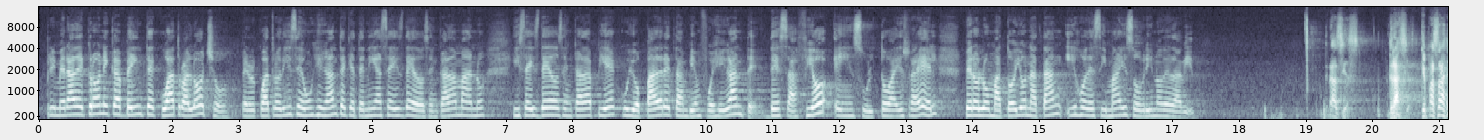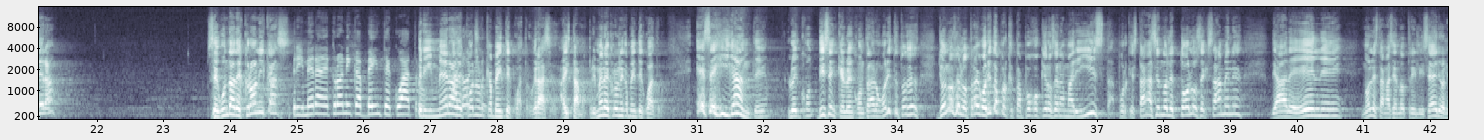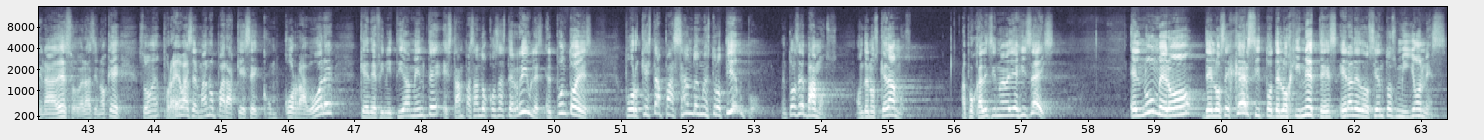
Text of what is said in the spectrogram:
Primera de Crónicas 24 al 8, pero el 4 dice, un gigante que tenía seis dedos en cada mano y seis dedos en cada pie, cuyo padre también fue gigante. Desafió e insultó a Israel, pero lo mató Jonatán, hijo de Simai, sobrino de David. Gracias, gracias. ¿Qué pasaje era? Segunda de Crónicas. Primera de Crónicas 24. Primera de. Crónicas 24. Gracias. Ahí estamos. Primera de Crónicas 24. Ese gigante lo dicen que lo encontraron ahorita. Entonces, yo no se lo traigo ahorita porque tampoco quiero ser amarillista, porque están haciéndole todos los exámenes de ADN, no le están haciendo triglicéridos ni nada de eso, ¿verdad? Sino que son pruebas, hermano, para que se co- corrobore que definitivamente están pasando cosas terribles. El punto es, ¿por qué está pasando en nuestro tiempo? Entonces, vamos, donde nos quedamos. Apocalipsis 9:16. El número de los ejércitos de los jinetes era de 200 millones.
